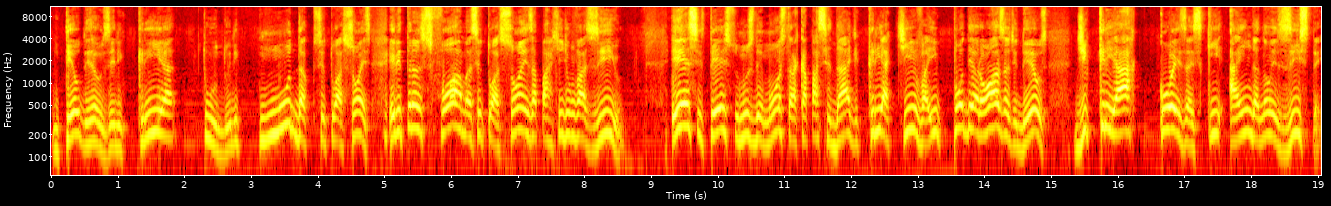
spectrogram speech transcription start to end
O teu Deus, ele cria tudo, ele muda situações, ele transforma situações a partir de um vazio. Esse texto nos demonstra a capacidade criativa e poderosa de Deus de criar coisas que ainda não existem.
